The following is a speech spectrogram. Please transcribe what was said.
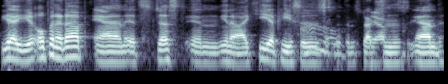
Yeah, you open it up and it's just in, you know, IKEA pieces Oh. with instructions and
